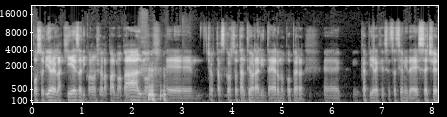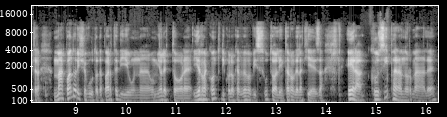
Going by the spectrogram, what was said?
posso dire la chiesa di conoscerla palmo a palmo. eh, ci ho trascorso tante ore all'interno un po' per eh, capire che sensazioni desse, eccetera. Ma quando ho ricevuto da parte di un, un, mio lettore il racconto di quello che avevo vissuto all'interno della chiesa, era così paranormale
